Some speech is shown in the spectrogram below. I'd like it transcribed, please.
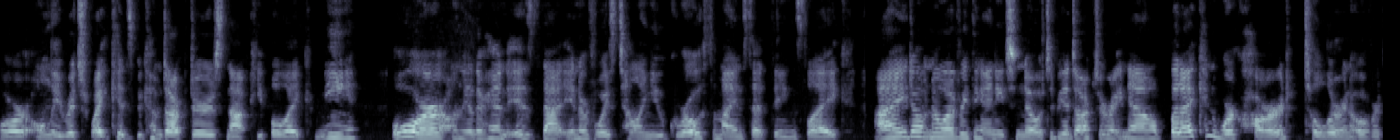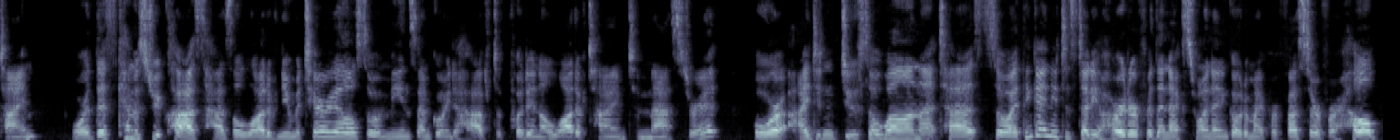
Or only rich white kids become doctors, not people like me. Or, on the other hand, is that inner voice telling you growth mindset things like, I don't know everything I need to know to be a doctor right now, but I can work hard to learn over time. Or this chemistry class has a lot of new material, so it means I'm going to have to put in a lot of time to master it. Or I didn't do so well on that test, so I think I need to study harder for the next one and go to my professor for help.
